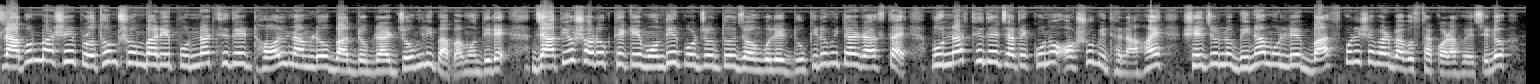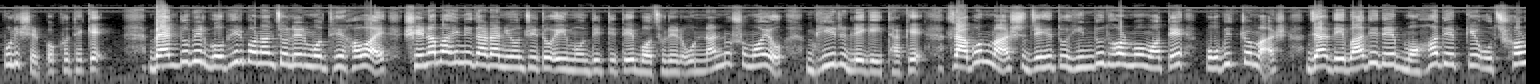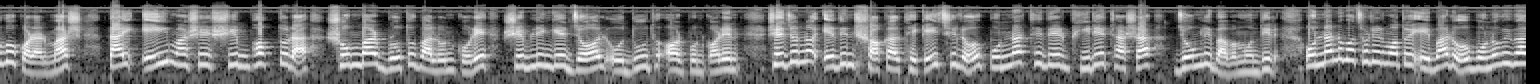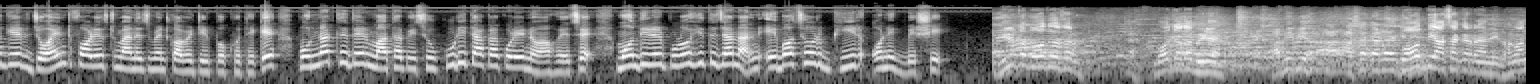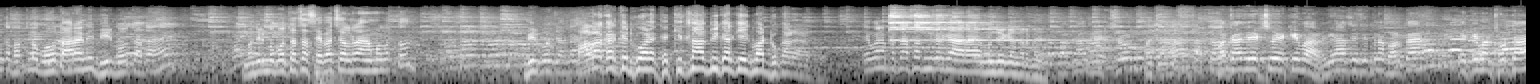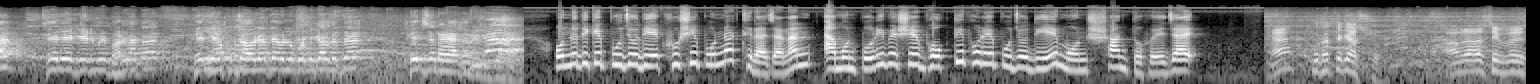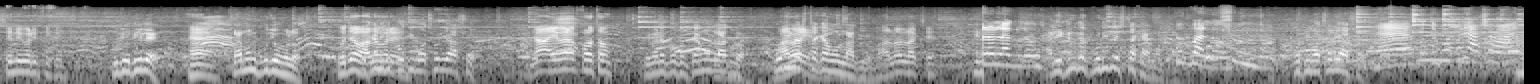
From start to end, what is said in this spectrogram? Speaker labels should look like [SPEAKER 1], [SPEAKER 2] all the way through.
[SPEAKER 1] শ্রাবণ মাসের প্রথম সোমবারে পুণ্যার্থীদের ঢল নামল বাগডোগরার জঙ্গলি বাবা মন্দিরে। জাতীয় সড়ক থেকে মন্দির পর্যন্ত জঙ্গলের দু কিলোমিটার রাস্তায় পুণ্যার্থীদের যাতে কোনো অসুবিধা না হয়, সেজন্য বিনামূল্যে বাস পরিষেবার ব্যবস্থা করা হয়েছিল পুলিশের পক্ষ থেকে। ব্যাগডুবির গভীর বনাঞ্চলের মধ্যে হওয়ায় সেনাবাহিনী দ্বারা নিয়ন্ত্রিত এই মন্দিরটিতে বছরের অন্যান্য সময়েও ভিড় লেগেই থাকে। শ্রাবণ মাস যেহেতু হিন্দু ধর্ম মতে পবিত্র মাস, যা দেবাদিদেব মহাদেবকে উৎসর্গ করার মাস, তাই এই মাসে শিব ভক্তরা সোমবার ব্রত পালন করে শিবলিঙ্গে জল ও দুধ অর্পণ করেন। সেজন্য এদিন সকাল থেকেই ছিল পুণ্যার্থীদের ভিড়ে ঠাসা জঙ্গলি বাবা মন্দির। অন্যান্য বছরের মতো এবারও বন বিভাগের জয়েন্ট ফরেস্ট ম্যানেজমেন্ট কমিটির পক্ষ থেকে পুণ্যার্থীদের মাথাপিছু কুড়ি টাকা করে নেওয়া হয়েছে মন্দিরের পুরোহিত জানান এবছর ভিড় অনেক বেশি
[SPEAKER 2] भीड़ तो बहुत है सर बहुत ज़्यादा भीड़ है
[SPEAKER 3] अभी भी आ- आशा कर रहे हैं कि
[SPEAKER 2] बहुत भी आशा कर रहे हैं अभी भगवान का भक्त लोग बहुत आ रहे हैं अभी भीड़ बहुत ज़्यादा है मंदिर में बहुत अच्छा सेवा चल रहा है हम लोग का भीड़ बहुत ज़्यादा है
[SPEAKER 3] ताला करके ढुका रहे कितना आदमी करके एक बार ढुका रहा है
[SPEAKER 2] एक बार पचास आदमी करके आ रहा है मंदिर के अंदर में
[SPEAKER 4] पचास एक सौ पचास एक सौ एक ही बार यहाँ से जितना भरता है एक ही बार छोड़ता है फिर एक गेट में भर जाता है फिर यहाँ पूजा हो जाता है उन लोग को निकाल देते हैं फिर से नया करके देता है
[SPEAKER 1] অন্যদিকে পুজো দিয়ে খুশি পুণ্যার্থীরা জানান এমন পরিবেশে ভক্তি ভরে পুজো দিয়ে মন শান্ত হয়ে যায়
[SPEAKER 5] হ্যাঁ
[SPEAKER 3] কোথা থেকে আসছো
[SPEAKER 5] আমরা আসছি শিলিগুড়ি থেকে
[SPEAKER 3] পুজো দিলে
[SPEAKER 5] হ্যাঁ
[SPEAKER 3] কেমন পুজো হলো
[SPEAKER 5] পুজো ভালো
[SPEAKER 3] এখানে
[SPEAKER 5] করে
[SPEAKER 3] কি প্রতি বছরই আসো
[SPEAKER 5] না এবার প্রথম
[SPEAKER 3] এবারে প্রথম কেমন লাগলো পরিবেশটা কেমন লাগল?
[SPEAKER 5] ভালো লাগছে।
[SPEAKER 6] ভালো লাগল।
[SPEAKER 3] আর এখানকার পরিবেশটা কেমন?
[SPEAKER 6] খুব ভালো। সুন্দর
[SPEAKER 3] প্রতি বছরই আসো?
[SPEAKER 6] হ্যাঁ প্রতি বছরই আসা হয়।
